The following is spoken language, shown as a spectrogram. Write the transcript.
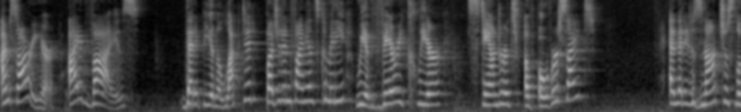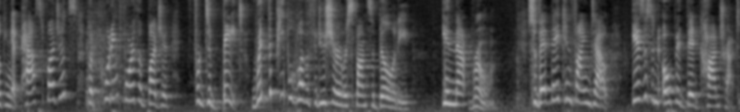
I'm sorry here, I advise that it be an elected Budget and Finance Committee. We have very clear standards of oversight. And that it is not just looking at past budgets, but putting forth a budget for debate with the people who have a fiduciary responsibility in that room so that they can find out is this an open bid contract?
